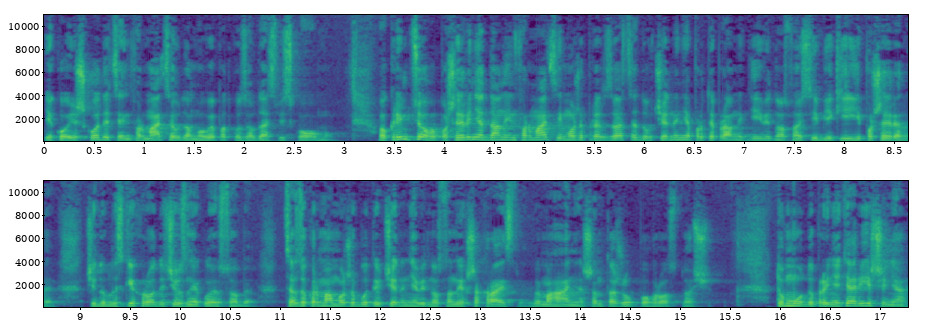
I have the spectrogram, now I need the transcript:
якої шкоди ця інформація в даному випадку завдасть військовому. Окрім цього, поширення даної інформації може призвести до вчинення протиправних дій відносно осіб, які її поширили, чи до близьких родичів зниклої особи. Це, зокрема, може бути вчинення відносно них шахрайства, вимагання, шантажу, погроз тощо. Тому до прийняття рішення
